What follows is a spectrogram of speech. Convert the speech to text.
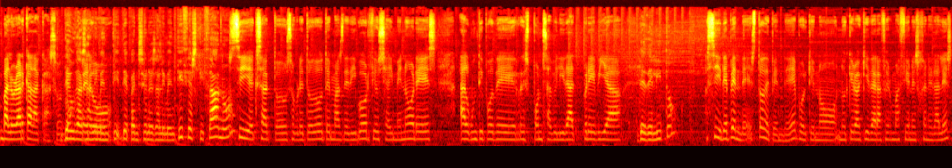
valorar cada caso. ¿no? Deudas Pero- de pensiones alimenticias, quizá, ¿no? Sí, exacto, sobre todo temas de divorcio, si hay menores, algún tipo de responsabilidad previa. ¿De delito? Sí, depende, esto depende, ¿eh? porque no, no quiero aquí dar afirmaciones generales,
